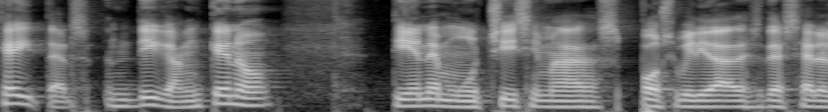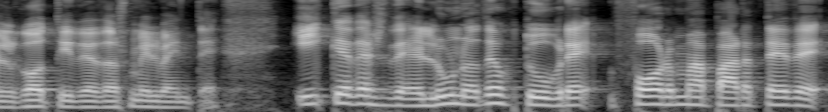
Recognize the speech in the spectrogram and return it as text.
haters digan que no, tiene muchísimas posibilidades de ser el GOTI de 2020 y que desde el 1 de octubre forma parte de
